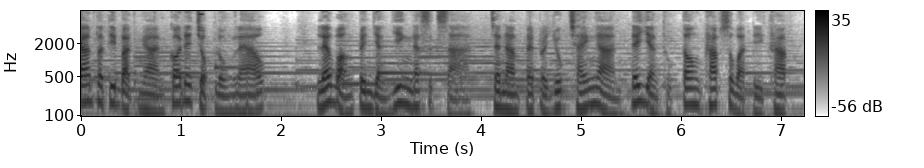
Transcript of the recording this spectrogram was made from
การปฏิบัติงานก็ได้จบลงแล้ว และหวังเป็นอย่างยิ่งนักศึกษาจะนำไปประยุกต์ใช้งานได้อย่างถูกต้องครับสวัสดีครับ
